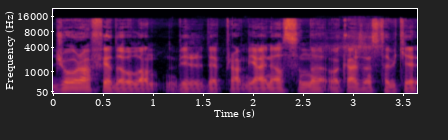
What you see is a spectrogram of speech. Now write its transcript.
coğrafyada olan bir deprem. Yani aslında bakarsanız tabii ki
